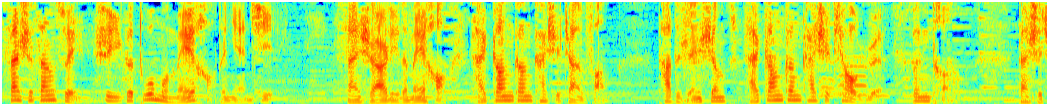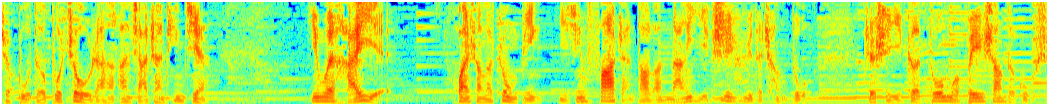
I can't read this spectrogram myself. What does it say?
三十三岁是一个多么美好的年纪，三十而立的美好才刚刚开始绽放，他的人生才刚刚开始跳跃奔腾，但是却不得不骤然按下暂停键，因为海野。患上了重病，已经发展到了难以治愈的程度，这是一个多么悲伤的故事。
